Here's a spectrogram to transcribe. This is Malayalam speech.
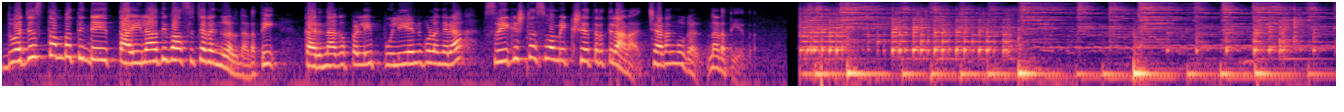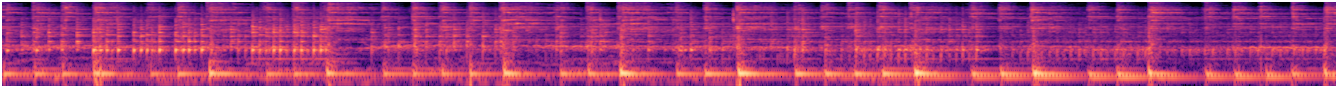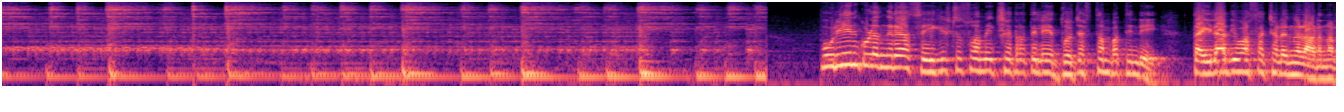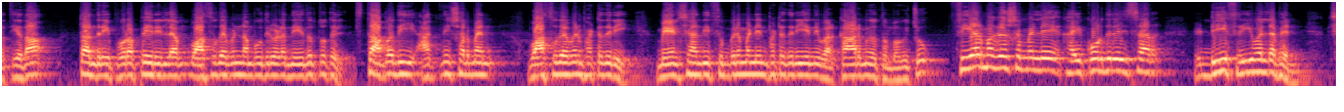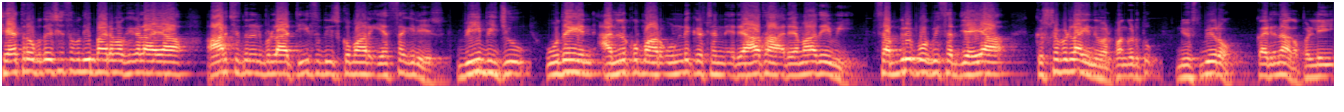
ധ്വജസ്തംഭത്തിന്റെ തൈലാദിവാസ ചടങ്ങുകൾ നടത്തി. കരുനാഗപ്പള്ളി പുലിയൻകുളങ്ങര ശ്രീകൃഷ്ണസ്വാമി ക്ഷേത്രത്തിലാണ് ചടങ്ങുകൾ നടത്തിയത്. പുലിയൻകുളങ്ങര ശ്രീകൃഷ്ണസ്വാമി ക്ഷേത്രത്തിലെ ധ്വജസ്തംഭത്തിന്റെ തൈലാദിവാസ ചടങ്ങുകളാണ് നടത്തിയത്. തന്ത്രി പുറപ്പേരില്ലം വാസുദേവൻ നമ്പൂതിരിയുടെ നേതൃത്വത്തിൽ സ്ഥപതി അഗ്നിശർമ്മൻ വാസുദേവൻ ഭട്ടതിരി മേൽശാന്തി സുബ്രഹ്മണ്യൻ ഭട്ടതിരി എന്നിവർ കാർമ്മികത്വം വഹിച്ചു. C R Mahesh M L A ഹൈക്കോടതി രജിസ്ട്രാർ ഡി ശ്രീവല്ലഭൻ ക്ഷേത്ര ഉപദേശ സമിതി ഭാരവാഹികളായ R Chandranpillai T Sudheesh Kumar S Akhilesh V Biju Udayan Anilkumar Unnikrishnan Radha Ramadevi sub group officer Jaya Krishnapillai എന്നിവർ പങ്കെടുത്തു. News bureau Karunagappally.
